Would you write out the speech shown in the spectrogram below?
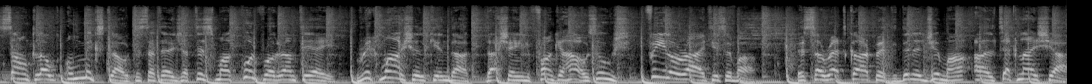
Soundcloud u Mixcloud tista' terġa' tisma' kull programm tiegħi. Rick Marshall kien dak, daqsxejn funky house hux, feel alright jisimha. Issa Red Carpet din il-ġimgħa għal Technicia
